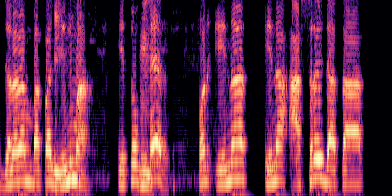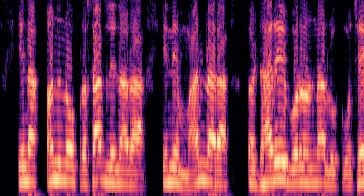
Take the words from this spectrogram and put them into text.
જલારામ બાપા. જન્મા એ તો ખેર પણ એના એના આશ્રયદાતા એના અન્નનો પ્રસાદ લેનારા એને માનનારા અઢારે વર્ણના લોકો છે.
